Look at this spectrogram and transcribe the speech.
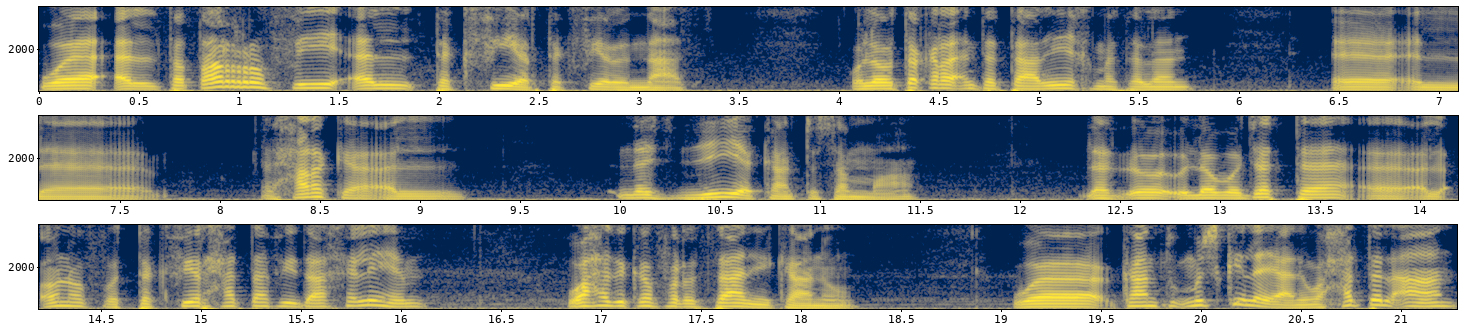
والتطرف في التكفير تكفير الناس. ولو تقرأ أنت تاريخ مثلا آه، الحركة النجدية كانت تسمى. لو وجدت آه، العنف والتكفير حتى في داخلهم واحد يكفر الثاني كانوا. وكانت مشكلة يعني. وحتى الآن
